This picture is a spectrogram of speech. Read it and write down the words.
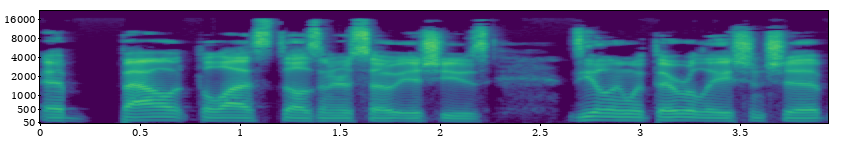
about the last dozen or so issues dealing with their relationship.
